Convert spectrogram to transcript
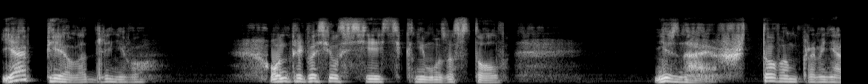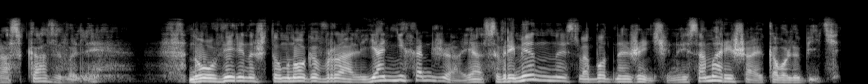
Я пела для него. Он пригласил сесть к нему за стол. Не знаю, что вам про меня рассказывали, но уверена, что много врали. Я не ханжа, я современная свободная женщина и сама решаю, кого любить.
